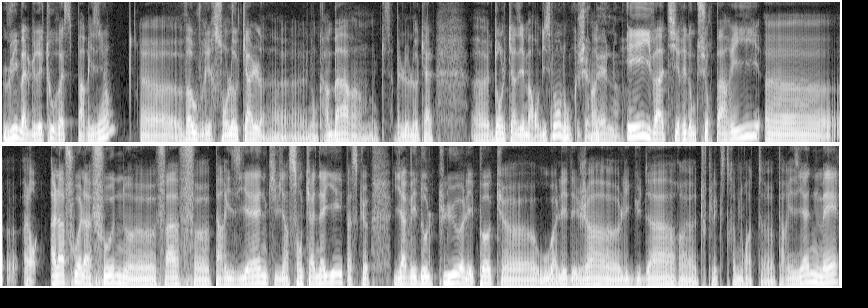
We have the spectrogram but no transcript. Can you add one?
lui, malgré tout, reste parisien. Euh, va ouvrir son local, euh, donc un bar hein, qui s'appelle le local, euh, dans le 15e arrondissement. Donc, hein, et il va attirer donc sur Paris, alors à la fois la faune faf parisienne qui vient s'encanailler parce qu'il y avait d'autres lieux à l'époque où allaient déjà les Gudards, toute l'extrême droite parisienne, mais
